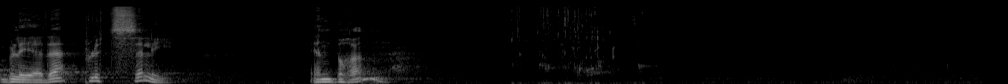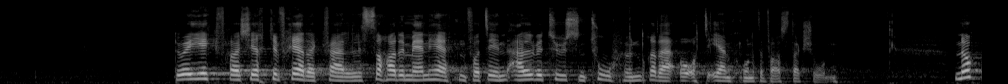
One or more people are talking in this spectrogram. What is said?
ble det plutselig en brønn. Da jeg gikk fra kirken fredag kveld, så hadde menigheten fått inn 11 281 kroner til fasteaksjonen. Nok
